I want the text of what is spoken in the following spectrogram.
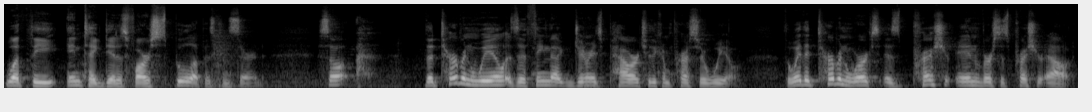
what the intake did as far as spool up is concerned. So the turbine wheel is the thing that generates power to the compressor wheel. The way the turbine works is pressure in versus pressure out.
